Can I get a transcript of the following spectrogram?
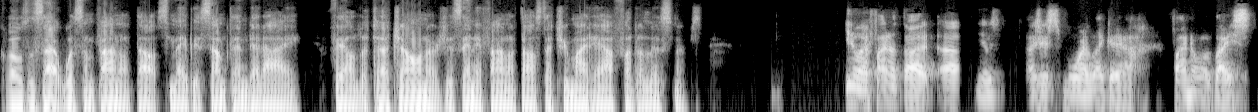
Close us out with some final thoughts. Maybe something that I failed to touch on, or just any final thoughts that you might have for the listeners? You know, my final thought, uh, you know, I just more like a final advice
